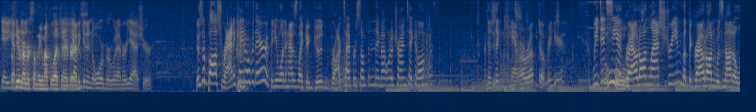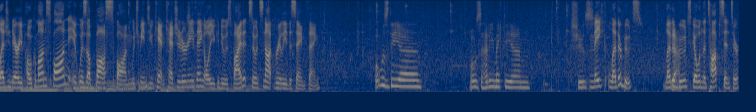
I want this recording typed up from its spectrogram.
Yeah, you I got do to remember get, something about the legendary You birds. got to get an orb or whatever. Yeah, sure. There's a boss Raticate over there. If anyone has like a good rock type or something, they might want to try and take it on with. There's a not. Camerupt over here. We did see a Ooh. Groudon last stream, but the Groudon was not a legendary Pokemon spawn. It was a boss spawn, which means you can't catch it or anything. All you can do is fight it, so it's not really the same thing. What was the, uh, what was, how do you make the, um, shoes? Make leather boots. Leather Yeah. boots go in the top center.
